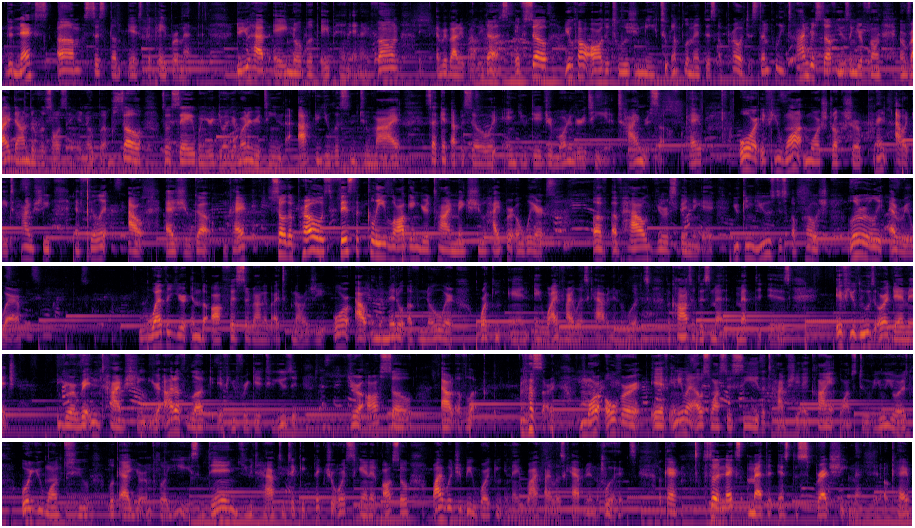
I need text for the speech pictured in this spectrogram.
The next um, system is the paper method. Do you have a notebook, a pen, and a phone? Everybody probably does. If so, you've got all the tools you need to implement this approach. Simply time yourself using your phone and write down the results in your notebook. So, so say when you're doing your morning routine, after you listen to my second episode and you did your morning routine, time yourself, okay? Or if you want more structure, print out a timesheet and fill it out as you go. Okay? So the pros physically logging your time makes you hyper aware of, of how you're spending it. You can use this approach literally everywhere. Whether you're in the office surrounded by technology or out in the middle of nowhere working in a Wi Fi less cabin in the woods, the concept of this me- method is if you lose or damage your written timesheet, you're out of luck if you forget to use it. You're also out of luck. Sorry. Moreover, if anyone else wants to see the timesheet, a client wants to view yours, or you want to look at your employees, then you'd have to take a picture or scan it. Also, why would you be working in a Wi-Fi less cabin in the woods? Okay. So the next method is the spreadsheet method. Okay.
